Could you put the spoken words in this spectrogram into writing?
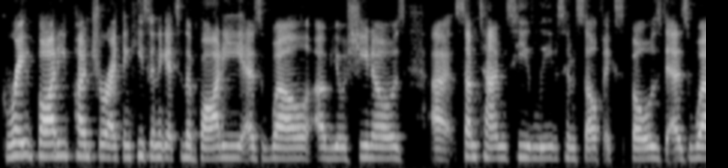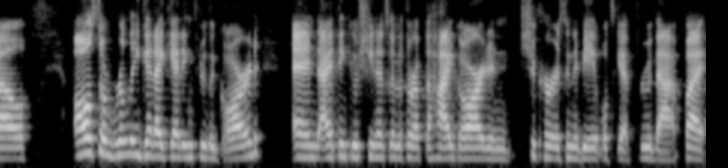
great body puncher. I think he's going to get to the body as well of Yoshino's. Uh, sometimes he leaves himself exposed as well. Also, really good at getting through the guard. And I think Yoshino's going to throw up the high guard, and Shakur is going to be able to get through that. But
